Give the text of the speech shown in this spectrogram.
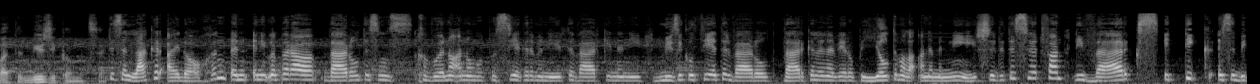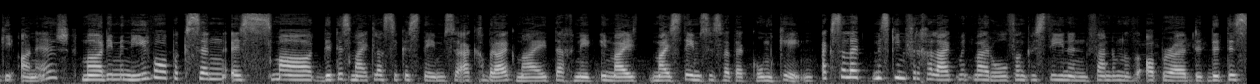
wat 'n musical moet sing. Dit is 'n lekker uitdaging. In in die opera wêreld is ons gewoond aan om op 'n sekere manier te werk en in die musical theater wêreld werk hulle nou weer op 'n heeltemal 'n ander manier. So dit is soort van die werksetiek is 'n bietjie anders, maar die manier waarop ek sing is maar dit is my klassieke stem, so ek gebruik my tegniek en my my stem soos wat ek hom ken. Ek sal dit miskien vergelyk met my rol van Christine in Phantom of the Opera. Dit dit is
